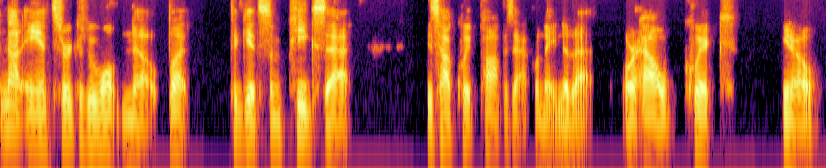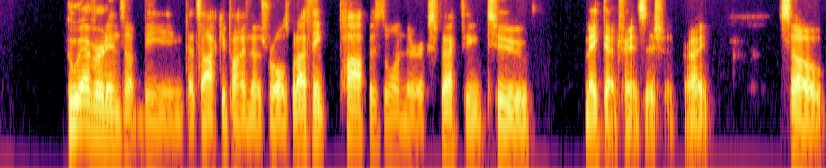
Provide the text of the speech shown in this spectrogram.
not answered because we won't know, but to get some peeks at is how quick Pop is acclimating to that, or how quick, you know, whoever it ends up being that's occupying those roles. But I think Pop is the one they're expecting to make that transition, right? So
